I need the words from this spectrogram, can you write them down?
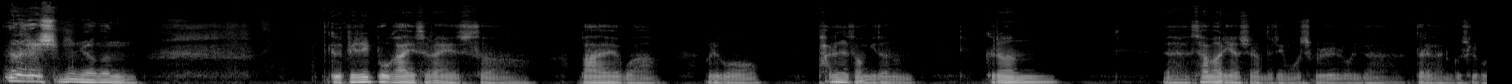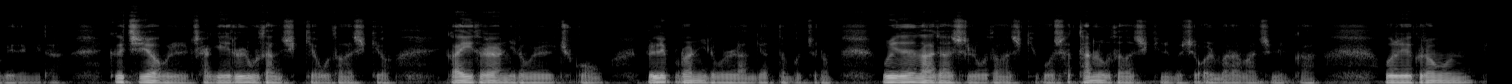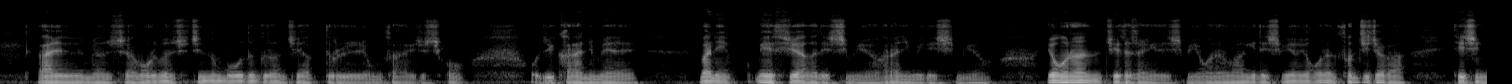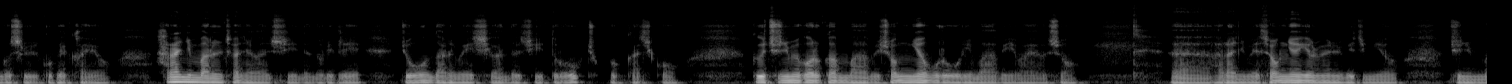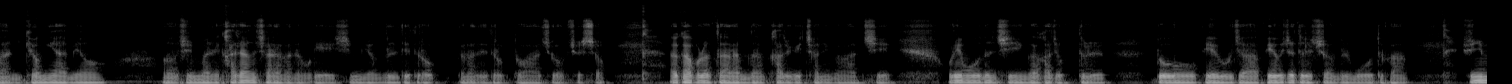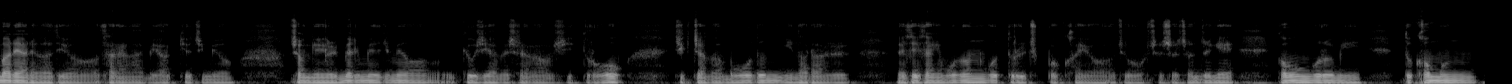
우리의 심령은 그 빌립보 가이사라에서 바알과 그리고 팔을 섬기던 그런 에, 사마리아 사람들의 모습을 우리가 따라가는 것을 보게 됩니다. 그 지역을 자기를 우상시켜 우상화시켜 가이스라는 이름을 주고 빌립보라는 이름을 남겼던 것처럼 우리들 나 자신을 우상화시키고 사탄을 우상화시키는 것이 얼마나 많습니까? 우리 그러면 알면서 모르면서 짓는 모든 그런 죄악들을 용서해 주시고 오직 하나님의 만이 메시아가 되시며 하나님이 되시며 영원한 제사장이 되시며 영원한 왕이 되시며 영원한 선지자가 되신 것을 고백하여 하나님만을 찬양할 수 있는 우리들의 좋은 나름의 시간 될 수 있도록 축복하시고 그 주님의 거룩한 마음이 성령으로 우리 마음에 임하여서 아, 하나님의 성령의 열매를 맺으며 주님만 경외하며 어, 주님만이 가장 자라가는 우리의 심령들 되도록 변화되도록 도와주옵소서. 아까 불렀던 아름다운 가족의 찬양과 같이 우리 모든 지인과 가족들 또 배우자 배우자 될 사람들 모두가 주님 안의 아내가 되어 사랑하며 아껴지며 정령의 열매를 맺으며 교제하며 살아갈 수 있도록 직장과 모든 이 나라를 세상의 모든 곳들을 축복하여 주옵소서 전쟁의 검은 구름이 또 검은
